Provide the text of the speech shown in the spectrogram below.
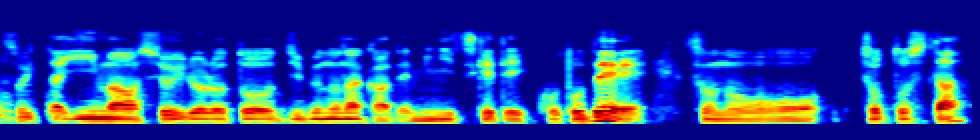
うん。そういった言い回しをいろいろと自分の中で身につけていくことで、その、ちょっとした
